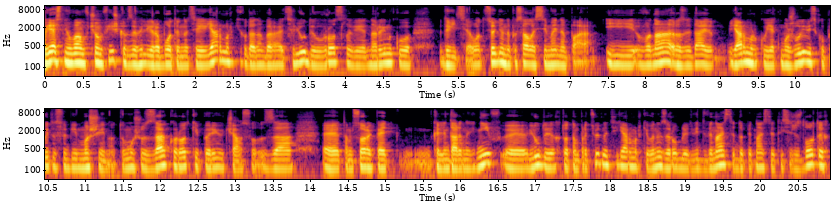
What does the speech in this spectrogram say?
Поясню вам, в чому фішка взагалі роботи на цій ярмарці, куди набираються люди у Вроцлаві на ринку. Дивіться, от сьогодні написала сімейна пара, і вона розглядає ярмарку як можливість купити собі машину, тому що за короткий період часу, за е, там 45 календарних днів, е, люди, хто там працюють на цій ярмарці, вони зароблять від 12 до 15 тисяч злотих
